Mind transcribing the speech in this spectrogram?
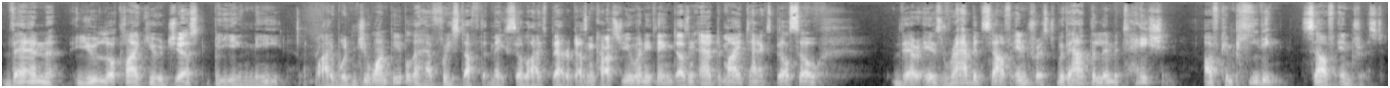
then you look like you're just being mean. Why wouldn't you want people to have free stuff that makes their lives better? Doesn't cost you anything, doesn't add to my tax bill. So there is rabid self interest without the limitation of competing self interest.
